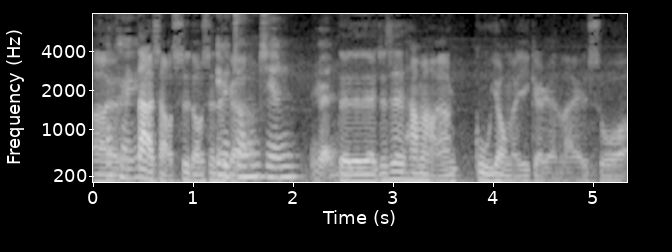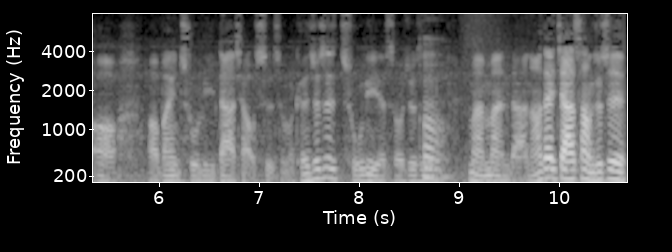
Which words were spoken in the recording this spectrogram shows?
呃，okay, 大小事都是那个，个中间人。对对对，就是他们好像雇佣了一个人来说，哦，哦，帮你处理大小事什么。可是就是处理的时候就是慢慢的、啊，嗯、然后再加上就是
